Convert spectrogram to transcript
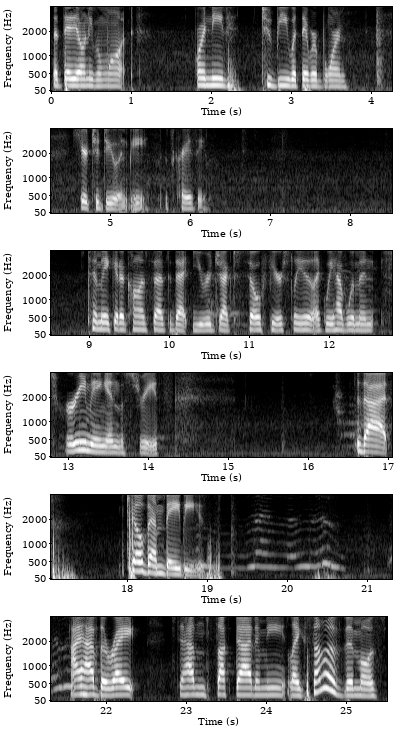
that they don't even want or need to be what they were born here to do and be. It's crazy. To make it a concept that you reject so fiercely, like we have women screaming in the streets that kill them babies. I have the right to have them sucked out of me. Like some of the most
